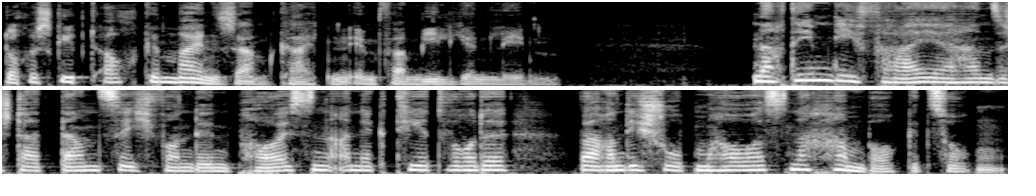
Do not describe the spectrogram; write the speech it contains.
Doch es gibt auch Gemeinsamkeiten im Familienleben. Nachdem die freie Hansestadt Danzig von den Preußen annektiert wurde, waren die Schopenhauers nach Hamburg gezogen.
